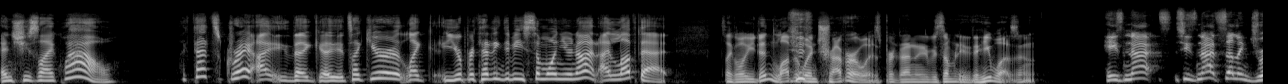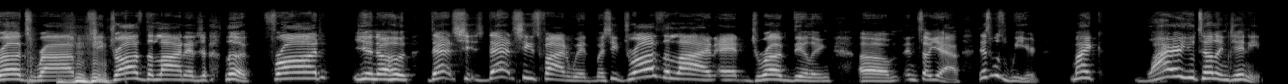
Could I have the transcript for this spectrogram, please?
and she's like, "Wow." Like that's great. I like uh, it's like you're like you're pretending to be someone you're not. I love that. It's like, well, you didn't love it when Trevor was pretending to be somebody that he wasn't. He's not. She's not selling drugs, Rob. she draws the line at look fraud. You know that she that she's fine with, but she draws the line at drug dealing. Um, and so yeah, this was weird. Mike, why are you telling Jenny?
